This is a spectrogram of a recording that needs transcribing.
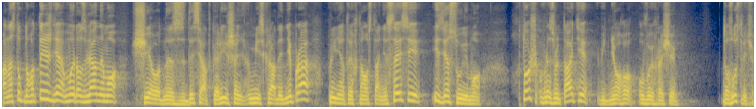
А наступного тижня ми розглянемо ще одне з десятка рішень міськради Дніпра, прийнятих на останній сесії, і з'ясуємо, хто ж в результаті від нього у виграші. До зустрічі!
